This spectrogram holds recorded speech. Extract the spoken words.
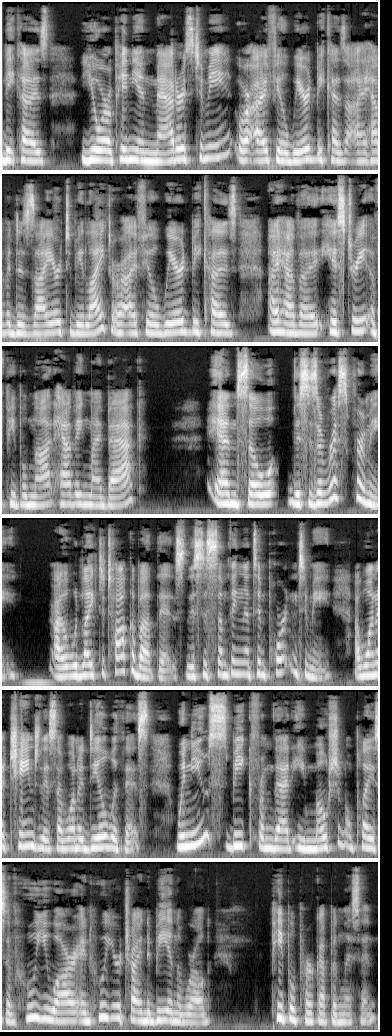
because your opinion matters to me, or I feel weird because I have a desire to be liked, or I feel weird because I have a history of people not having my back. And so this is a risk for me. I would like to talk about this. This is something that's important to me. I want to change this. I want to deal with this. When you speak from that emotional place of who you are and who you're trying to be in the world, people perk up and listen.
